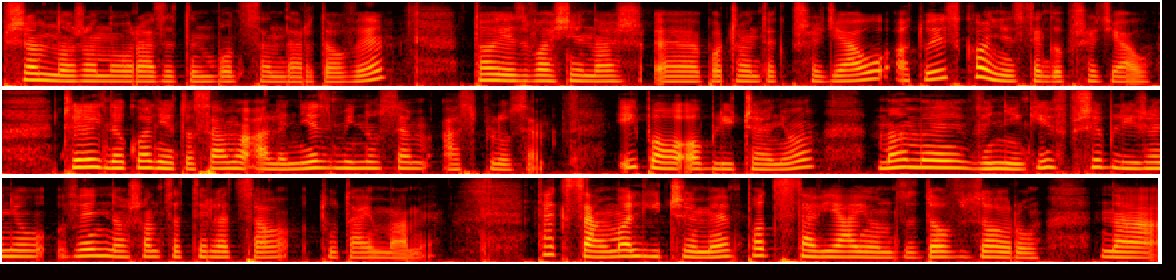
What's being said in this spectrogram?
przemnożoną razy ten błąd standardowy. To jest właśnie nasz e, początek przedziału, a tu jest koniec tego przedziału, czyli dokładnie to samo, ale nie z minusem, a z plusem. I po obliczeniu mamy wyniki w przybliżeniu wynoszące tyle, co tutaj mamy. Tak samo liczymy, podstawiając do wzoru na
